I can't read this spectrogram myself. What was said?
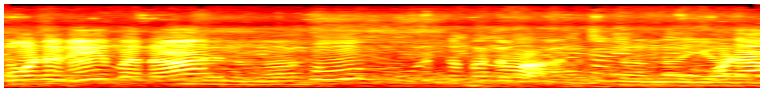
ਸੁਣ ਰੇ ਮਨਾ ਉਹ ਮੂਰਤ ਭਗਵਾਨ।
